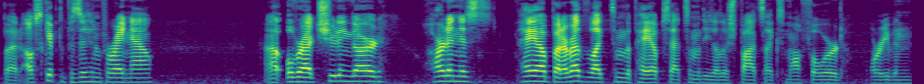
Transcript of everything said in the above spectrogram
But I'll skip the position for right now. Uh, over at shooting guard, Harden is pay up, but I rather like some of the pay ups at some of these other spots, like small forward or even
